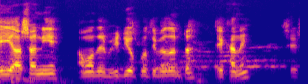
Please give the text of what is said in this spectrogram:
এই আশা নিয়ে আমাদের ভিডিও প্রতিবেদনটা এখানেই শেষ।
